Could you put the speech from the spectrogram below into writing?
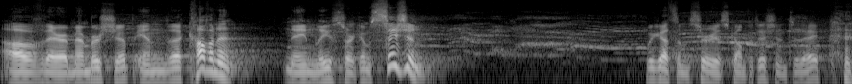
of their membership in the covenant namely circumcision. We got some serious competition today.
